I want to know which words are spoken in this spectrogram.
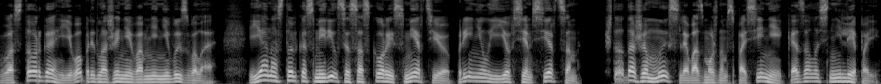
Восторга его предложение во мне не вызвало. Я настолько смирился со скорой смертью, принял ее всем сердцем, что даже мысль о возможном спасении казалась нелепой.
